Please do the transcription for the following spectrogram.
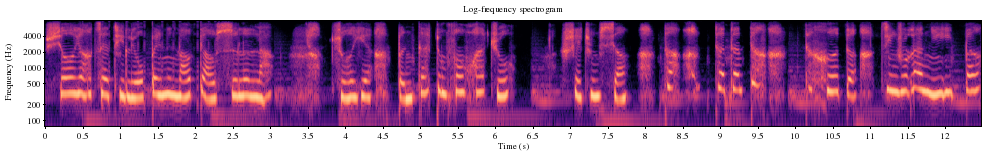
休要再提刘备那老屌丝了啦！昨夜本该洞房花烛，谁成想他他他他他喝的竟如烂泥一般，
